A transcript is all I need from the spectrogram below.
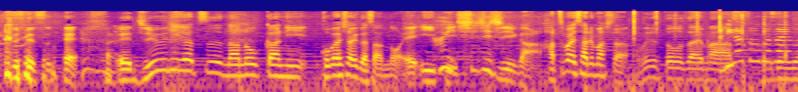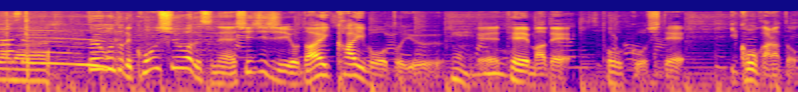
とでですね、えー12月7日に小林愛香さんのえー EP、はいシジジーが発売されました。おめでとうございますあり。がとうございます。ということで、今週はですね、シジジーを大解剖という、えーテーマでトークをしていこうかなと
